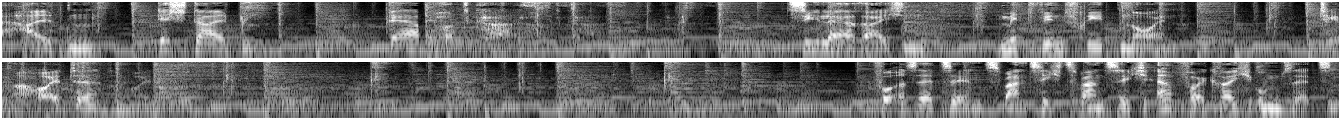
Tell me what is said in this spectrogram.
Verhalten, Gestalten. Der Podcast. Ziele erreichen mit Winfried Neun. Thema heute. Vorsätze in 2020 erfolgreich umsetzen.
